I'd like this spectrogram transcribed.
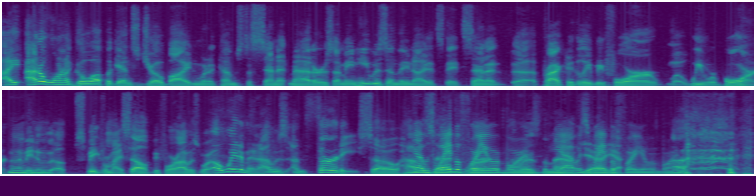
I, I don't want to go up against Joe Biden when it comes to Senate matters. I mean, he was in the United States Senate uh, practically before we were born. I Mm-hmm. mean, I'll speak for myself before I was born. Oh, wait a minute, I was I'm 30, so how yeah, it was way before you were born. The yeah, it was way before you were born. Uh,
